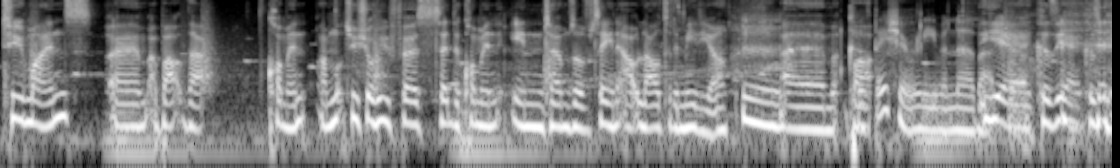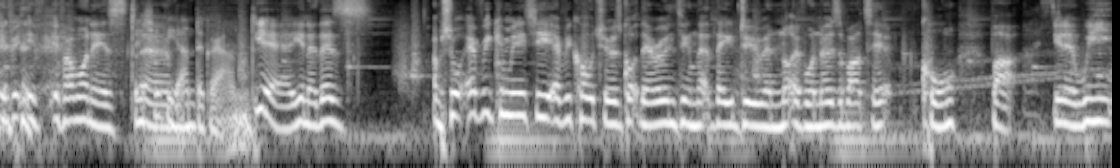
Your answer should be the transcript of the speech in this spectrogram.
two minds um, about that comment. I'm not too sure who first said the comment in terms of saying it out loud to the media. Um, Because but they shouldn't really even know about yeah because yeah because if, if, if i'm honest They should be um, underground. yeah you know there's i'm sure every community every culture has got their own thing that they do and not everyone knows about it. Cool. But you know we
